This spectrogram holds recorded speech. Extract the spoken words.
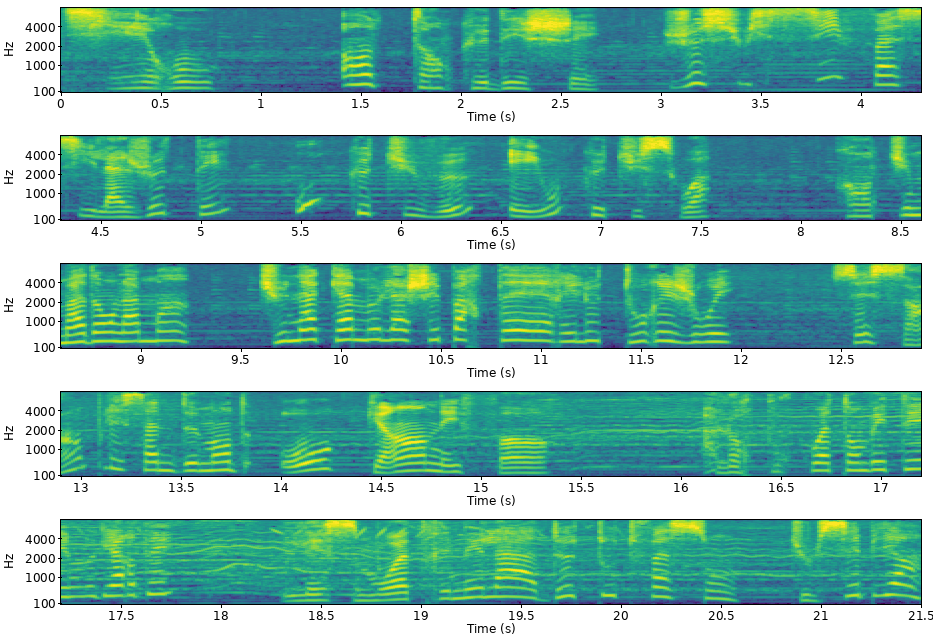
Thierry, en tant que déchet, je suis si facile à jeter où que tu veux et où que tu sois. Quand tu m'as dans la main, tu n'as qu'à me lâcher par terre et le tour est joué. C'est simple et ça ne demande aucun effort. Alors pourquoi t'embêter et me garder? Laisse-moi traîner là, de toute façon. Tu le sais bien,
